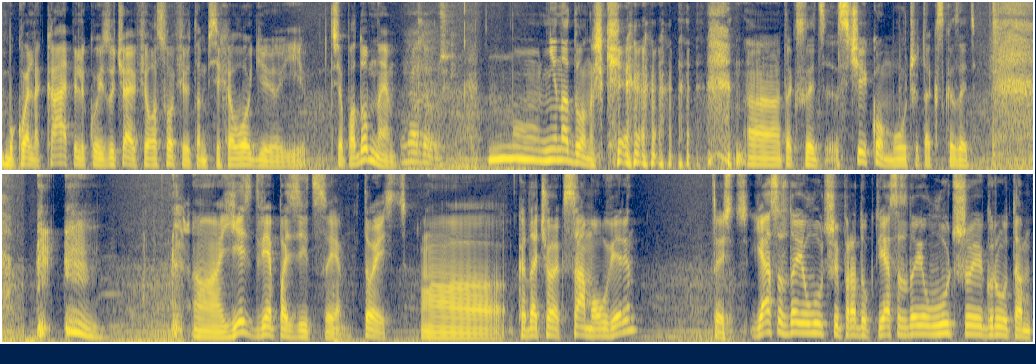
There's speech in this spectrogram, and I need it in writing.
буквально капельку изучаю философию, там, психологию и все подобное. На донышке. Ну, не на донышке. а, так сказать, с чайком лучше так сказать. А, есть две позиции. То есть, а, когда человек самоуверен, то есть я создаю лучший продукт, я создаю лучшую игру там,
